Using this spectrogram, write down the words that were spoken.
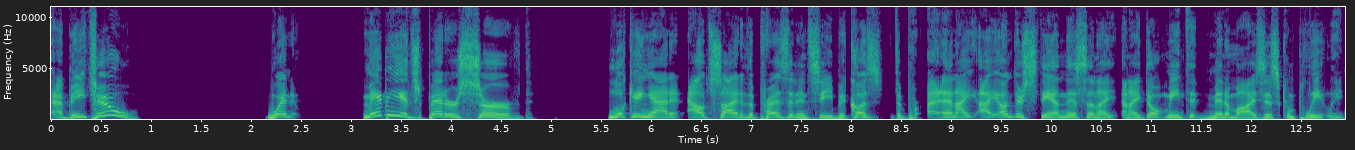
uh, me too. When maybe it's better served looking at it outside of the presidency because the and I, I understand this and I and I don't mean to minimize this completely.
